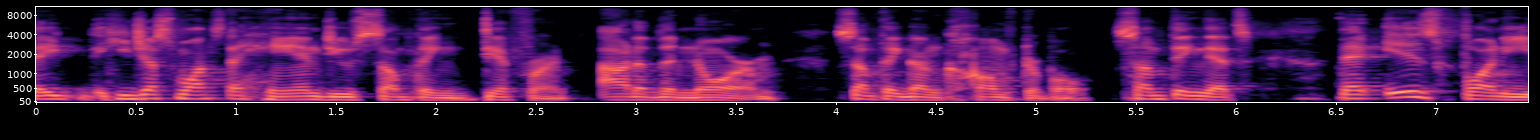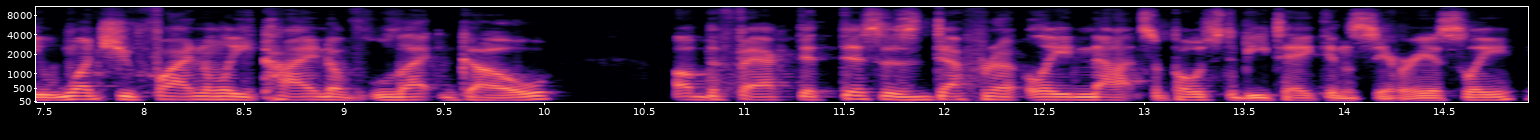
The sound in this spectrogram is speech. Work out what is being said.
they he just wants to hand you something different out of the norm, something uncomfortable, something that's that is funny once you finally kind of let go of the fact that this is definitely not supposed to be taken seriously.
